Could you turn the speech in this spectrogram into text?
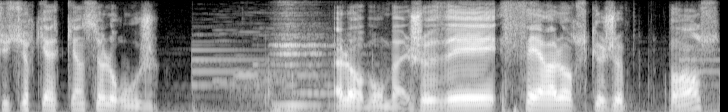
Suis sûr qu'il n'y a qu'un seul rouge. Alors bon ben je vais faire alors ce que je pense.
